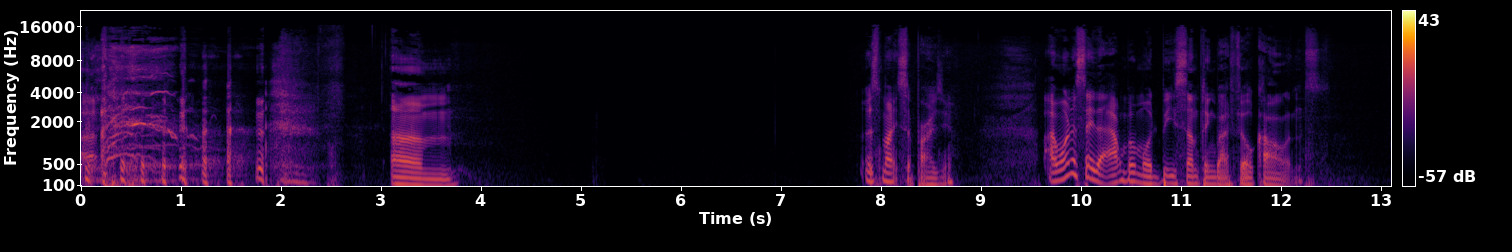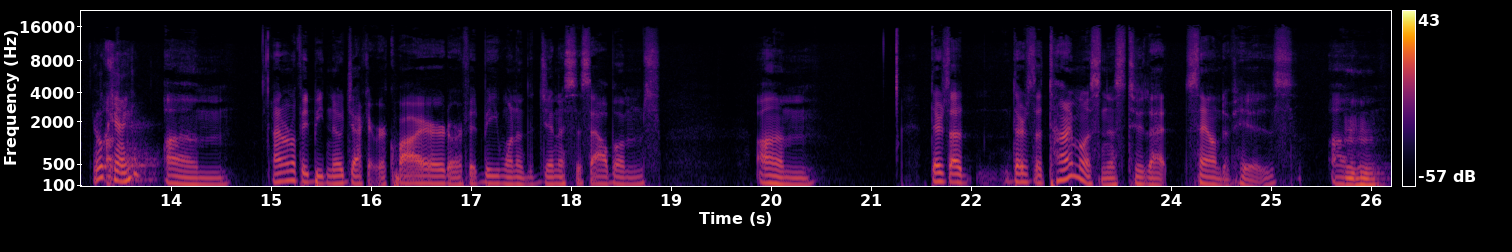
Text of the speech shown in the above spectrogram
Uh, um, this might surprise you. I want to say the album would be something by Phil Collins. Okay. Um, I don't know if it'd be No Jacket Required or if it'd be one of the Genesis albums. Um, there's a there's a timelessness to that sound of his. Um,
